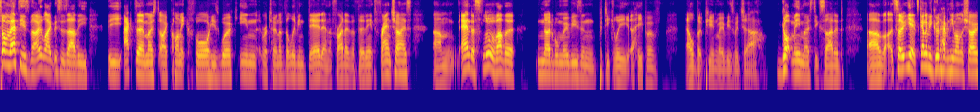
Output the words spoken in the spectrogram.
Thom Mathews, though, like this is uh, the the actor most iconic for his work in Return of the Living Dead and the Friday the Thirteenth franchise, um, and a slew of other notable movies, and particularly a heap of Albert Pyun movies, which uh, got me most excited. Um, so yeah, it's going to be good having him on the show.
